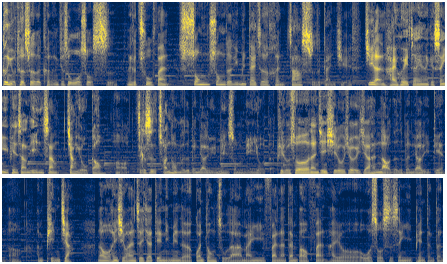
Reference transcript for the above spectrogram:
更有特色的可能就是握寿司，那个醋饭松松的，里面带着很扎实的感觉，居然还会在那个生鱼片上淋上酱油膏 哦，这个是传统的日本料理里面所没有的。比如说南京西路就有一家很老的日本料理店啊，很平价。那我很喜欢这家店里面的关东煮啦、鳗鱼饭啦、蛋包饭，还有握寿司、生鱼片等等。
